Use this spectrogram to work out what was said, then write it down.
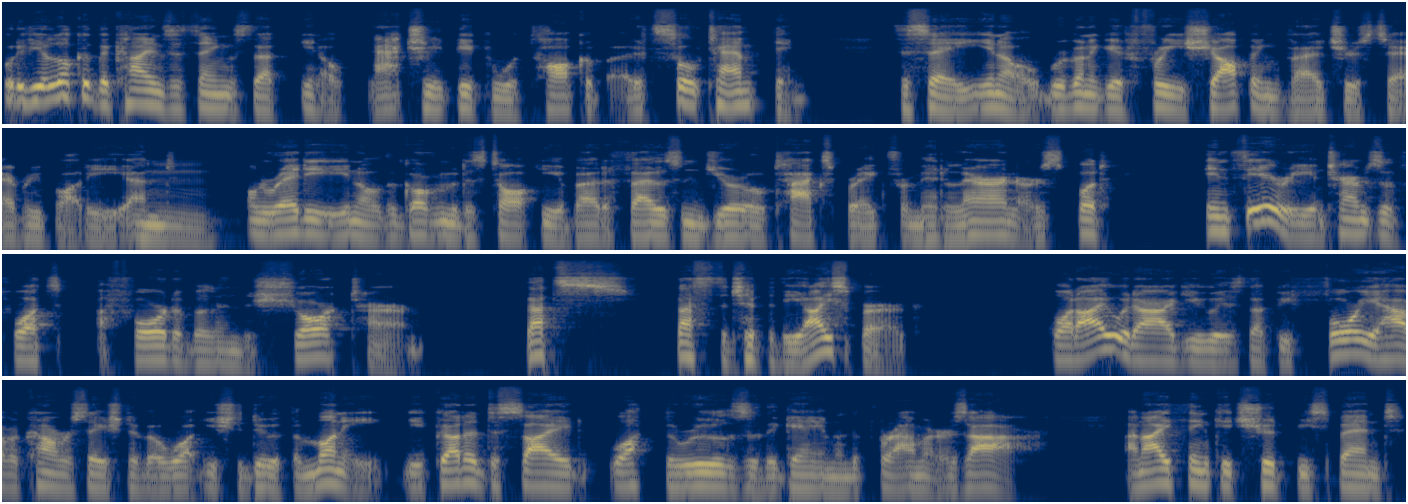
But if you look at the kinds of things that, you know, naturally people would talk about, it's so tempting to say, you know, we're going to give free shopping vouchers to everybody. And mm. already, you know, the government is talking about a thousand euro tax break for middle earners. But in theory, in terms of what's affordable in the short term, that's that's the tip of the iceberg. What I would argue is that before you have a conversation about what you should do with the money, you've got to decide what the rules of the game and the parameters are. And I think it should be spent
